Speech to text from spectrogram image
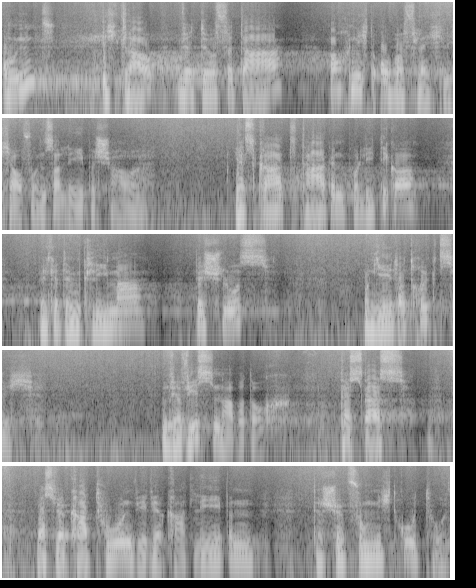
Und ich glaube, wir dürfen da auch nicht oberflächlich auf unser Leben schauen. Jetzt gerade tagen Politiker wegen dem Klimabeschluss und jeder drückt sich. Und wir wissen aber doch, dass das, was wir gerade tun, wie wir gerade leben, der Schöpfung nicht gut tut.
